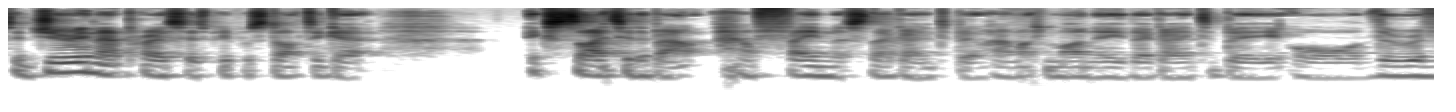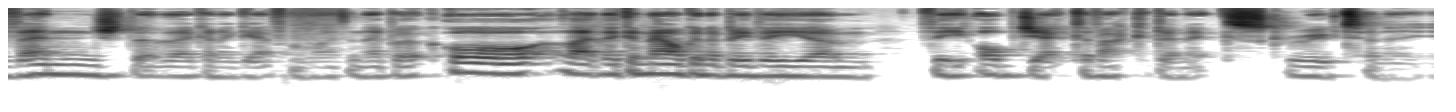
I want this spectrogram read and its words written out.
So during that process, people start to get excited about how famous they're going to be, or how much money they're going to be, or the revenge that they're going to get from writing their book, or like they're now going to be the um, the object of academic scrutiny.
